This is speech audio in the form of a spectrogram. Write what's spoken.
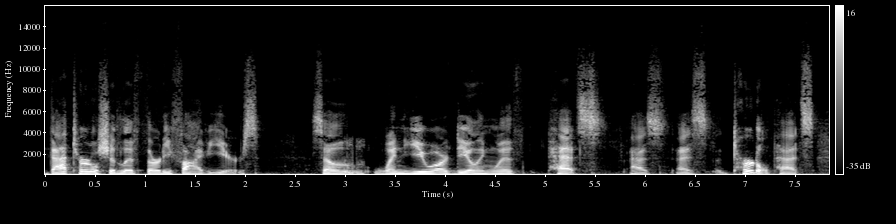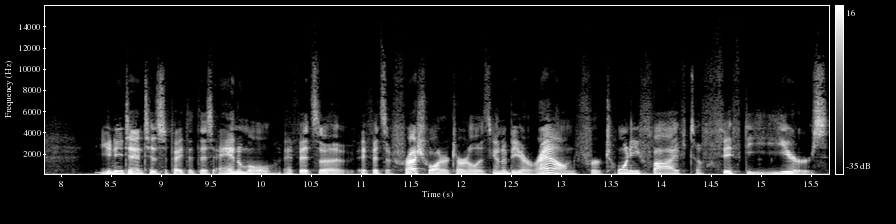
That turtle should live 35 years. So when you are dealing with pets as as turtle pets, you need to anticipate that this animal, if it's a if it's a freshwater turtle, is going to be around for 25 to 50 years,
